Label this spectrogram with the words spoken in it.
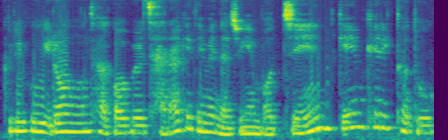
그리고 이런 작업을 잘하게 되면 나중에 멋진 게임 캐릭터도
